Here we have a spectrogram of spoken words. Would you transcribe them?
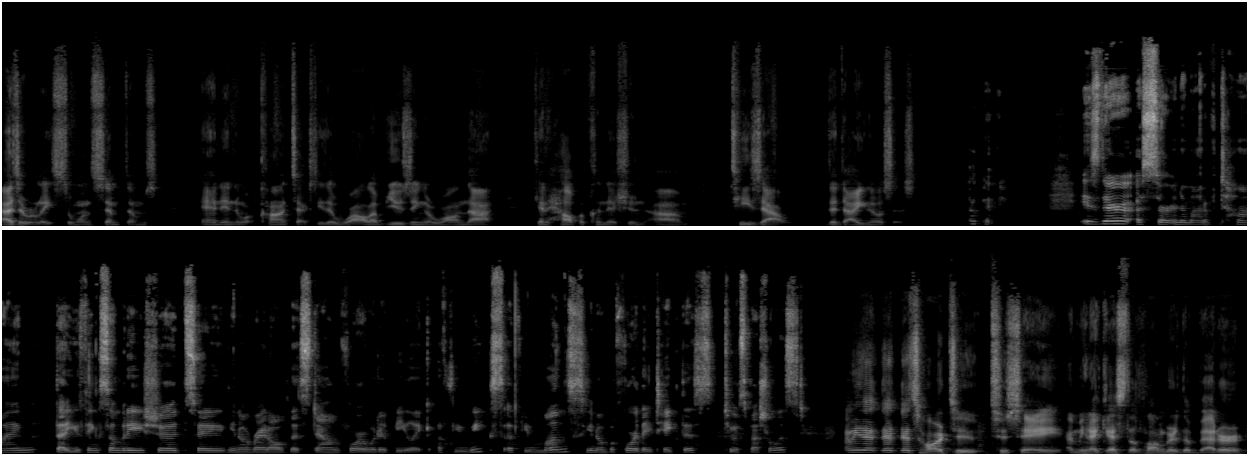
as it relates to one's symptoms and in what context either while abusing or while not can help a clinician um, tease out the diagnosis. Okay is there a certain amount of time that you think somebody should say, you know, write all this down for? Would it be like a few weeks, a few months, you know, before they take this to a specialist? I mean, that, that, that's hard to to say. I mean, I guess the longer the better.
